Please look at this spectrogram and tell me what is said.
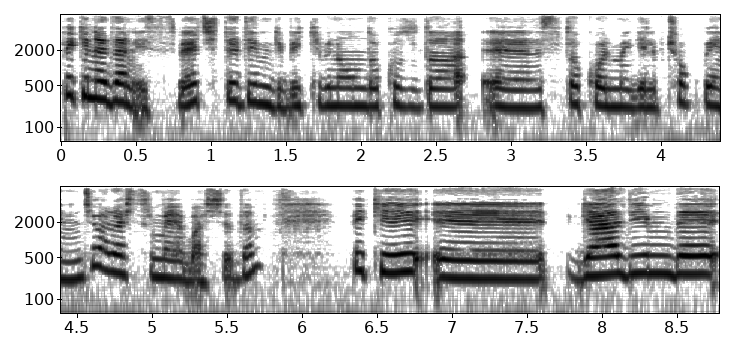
Peki neden İsveç? Dediğim gibi 2019'da e, Stockholm'a gelip çok beğenince araştırmaya başladım. Peki e, geldiğimde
